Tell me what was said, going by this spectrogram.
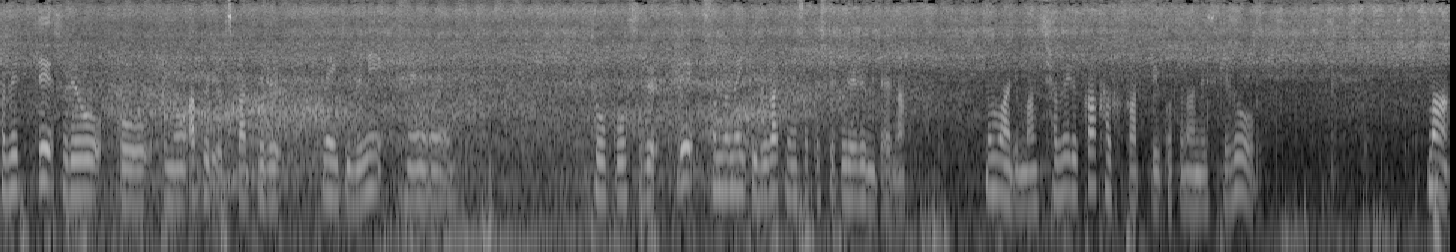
喋ってそれをこうこのアプリを使ってるネイティブに、えー、投稿する。でそのネイティブが添削してくれるみたいなのもあります。喋るか書くかっていうことなんですけどまあ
